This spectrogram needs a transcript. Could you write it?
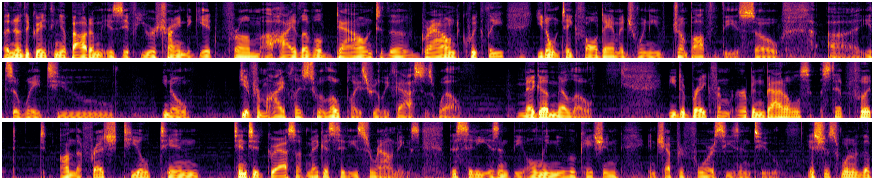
another great thing about them is if you are trying to get from a high level down to the ground quickly, you don't take fall damage when you jump off of these. So uh, it's a way to, you know, get from a high place to a low place really fast as well. Mega Mellow. Need a break from urban battles? Step foot on the fresh teal tin tinted grass of Mega City's surroundings. This city isn't the only new location in Chapter 4, Season 2. It's just one of the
